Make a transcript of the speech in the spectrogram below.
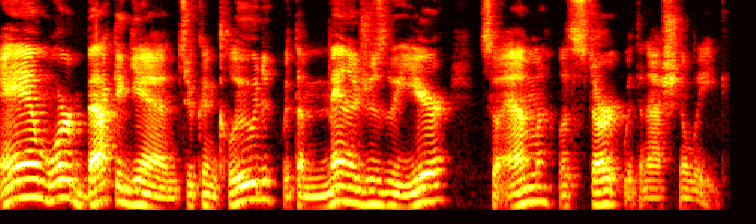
And we're back again to conclude with the Managers of the Year. So, M, let's start with the National League.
